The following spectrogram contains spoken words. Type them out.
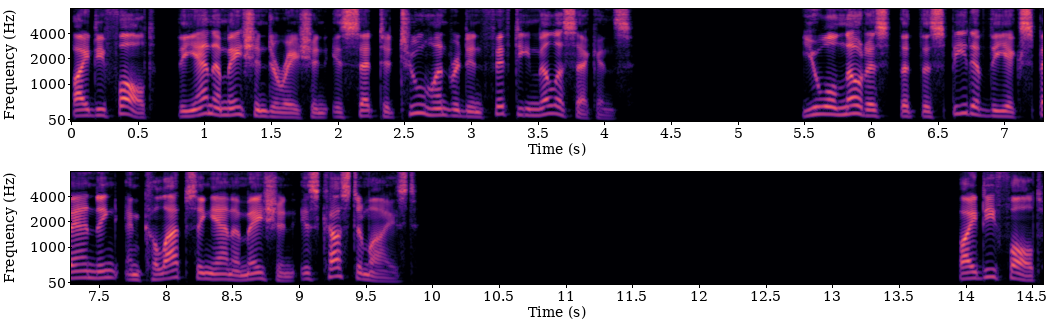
By default, the animation duration is set to 250 milliseconds. You will notice that the speed of the expanding and collapsing animation is customized. By default,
